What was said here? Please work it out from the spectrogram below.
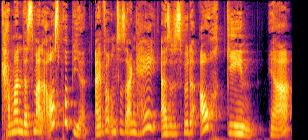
kann man das mal ausprobieren. Einfach um zu sagen, hey, also das würde auch gehen, ja,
